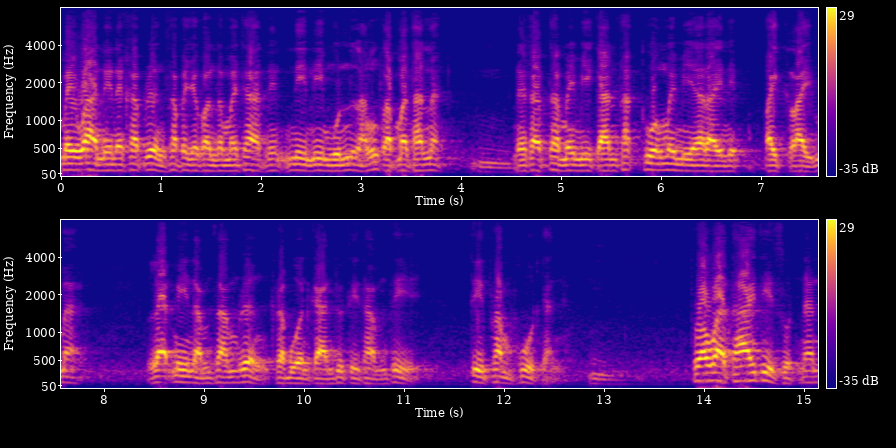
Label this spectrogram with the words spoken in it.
ไม่ว่าเนี่ยนะครับ เรื่องทรัพยากรธรรมชาตินี่นี่นี่หมุนหลังกลับมาทันนะนะครับ ถ้าไม่มีการทักท้วงไม่มีอะไรเนี่ยไปไกลมาก และมีหนำซ้ำเรื่องกระบวนการยุติธรรมที่ที่พร่ำพูดกันเพราะว่าท้ายที่สุดนั้น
